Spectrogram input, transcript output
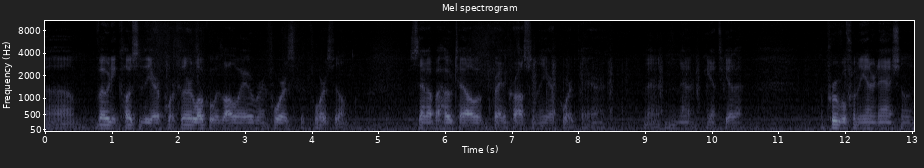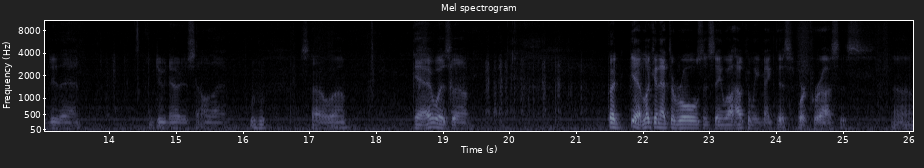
um, voting close to the airport. So their local was all the way over in Forest, Forestville. Set up a hotel right across from the airport there. And, that- and that, you have to get a approval from the international to do that. And due notice and all that. Mhm. So, um, yeah, it was, um, but yeah, looking at the rules and saying, well, how can we make this work for us is, um,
